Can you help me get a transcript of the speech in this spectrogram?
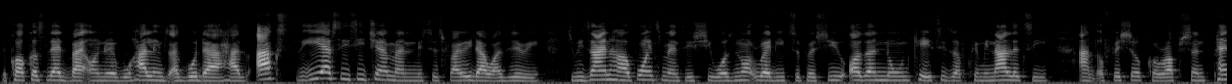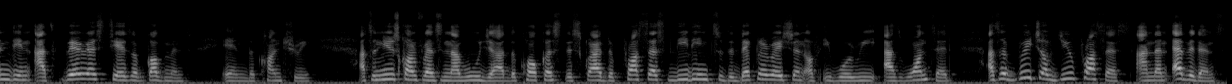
The caucus led by Honorable Halims Agoda had asked the EFCC chairman, Mrs. Farida Waziri, to resign her appointment if she was not ready to pursue other known cases of criminality and official corruption pending at various tiers of government in the country. At a news conference in Abuja, the caucus described the process leading to the declaration of Ibori as wanted as a breach of due process and an evidence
